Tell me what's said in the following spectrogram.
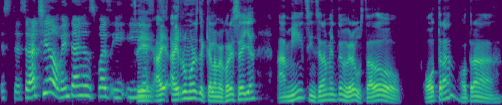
Este, será chido 20 años después y... y sí, hay, hay rumores de que a lo mejor es ella, a mí, sinceramente, me hubiera gustado otra, otra,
